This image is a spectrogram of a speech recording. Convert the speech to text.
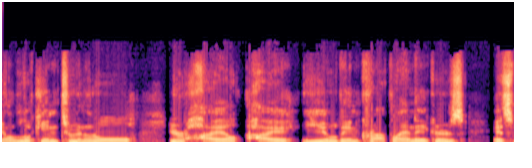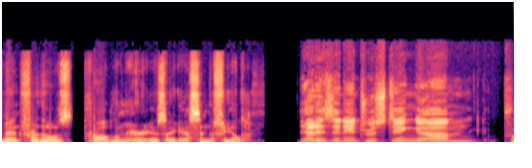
know looking to enroll your high high yielding cropland acres it's meant for those problem areas i guess in the field that is an interesting um, pr-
